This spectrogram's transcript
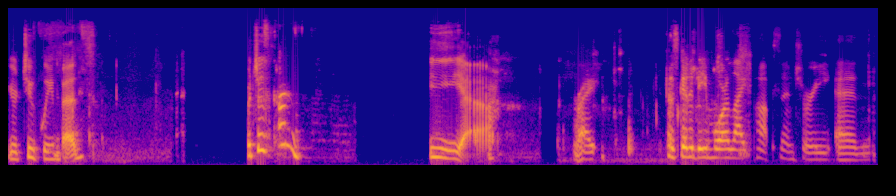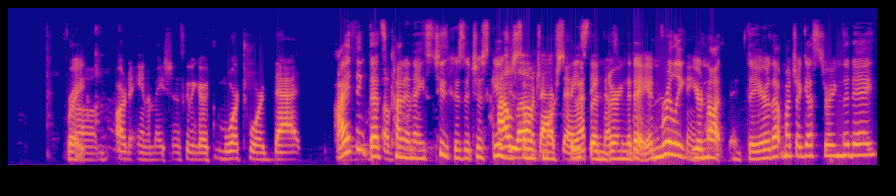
your two queen beds. Which is kind of yeah. Right. It's going to be more like Pop Century and Right. um, art animation. It's going to go more toward that. I think that's kind of nice too because it just gives I you so much that, more space than during the day. And really, you're not there that much, I guess, during the day,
